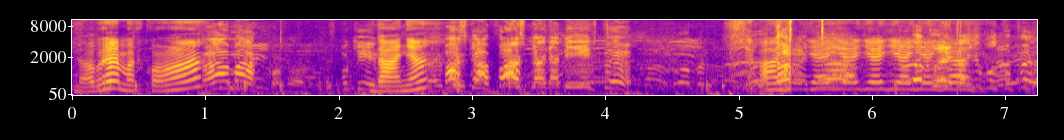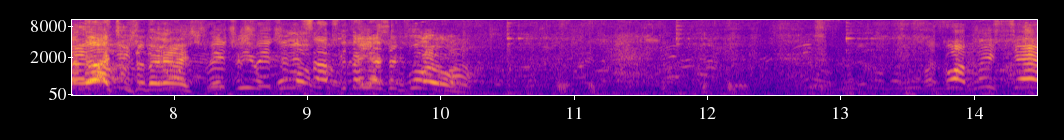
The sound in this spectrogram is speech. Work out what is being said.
Добре, Марко. так, Марко! Спокійно! Даня. Пашка, Пашка, не бігти! Давай Ай-яй-яй-яй-яй-яй. йому ту передачу вже нарешті. Віддаєш як ворогу. Марко, ближче!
